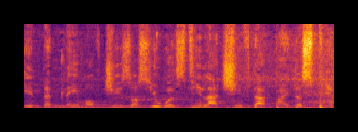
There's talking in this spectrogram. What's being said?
in the name of jesus you will still achieve that by the spirit.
